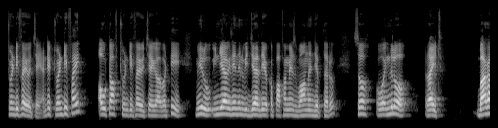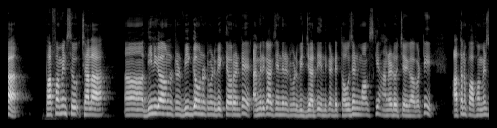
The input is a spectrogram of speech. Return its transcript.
ట్వంటీ ఫైవ్ వచ్చాయి. అంటే twenty five out of twenty five వచ్చాయి కాబట్టి మీరు ఇండియాకు చెందిన విద్యార్థి యొక్క పర్ఫార్మెన్స్ బాగుందని చెప్తారు. సో ఓ ఇందులో రైట్ బాగా పర్ఫార్మెన్స్ చాలా దీనిగా ఉన్నటువంటి వీక్గా ఉన్నటువంటి వ్యక్తి ఎవరంటే అమెరికాకు చెందినటువంటి విద్యార్థి. ఎందుకంటే థౌజండ్ మార్క్స్కి హండ్రెడ్ వచ్చాయి కాబట్టి అతని పర్ఫార్మెన్స్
